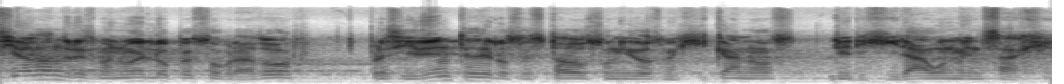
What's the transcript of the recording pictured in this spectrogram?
Licenciado Andrés Manuel López Obrador, presidente de los Estados Unidos mexicanos, dirigirá un mensaje.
